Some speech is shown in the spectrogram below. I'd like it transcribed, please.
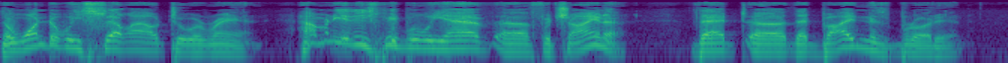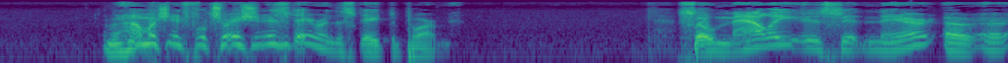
No wonder we sell out to Iran. How many of these people we have uh, for China that uh, that Biden has brought in? I mean, how much infiltration is there in the State Department? So Malley is sitting there uh, uh,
